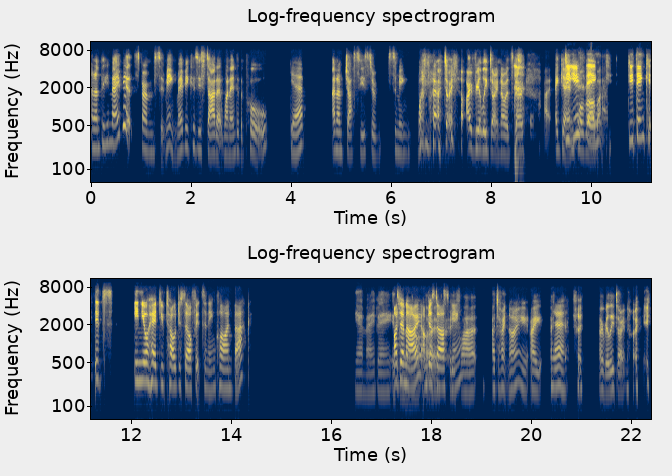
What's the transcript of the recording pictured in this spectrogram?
and I'm thinking maybe it's from swimming. Maybe because you start at one end of the pool, Yeah. and I'm just used to swimming one way. I don't know. I really don't know. It's very I- Do again. you poor think. Do you think it's in your head you've told yourself it's an incline back? Yeah, maybe. I don't really know. I'm just. It's asking. I don't know. I Yeah. I really don't know it.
